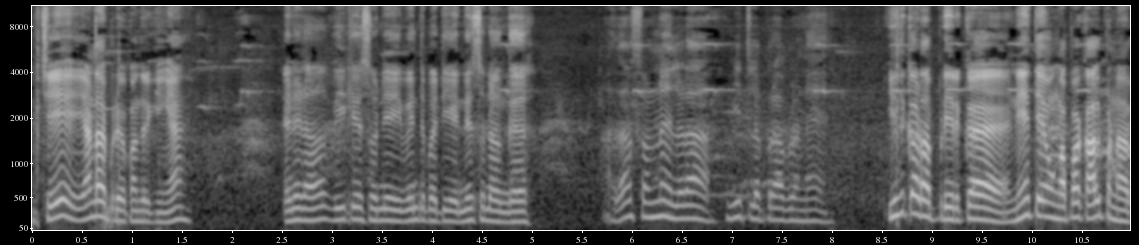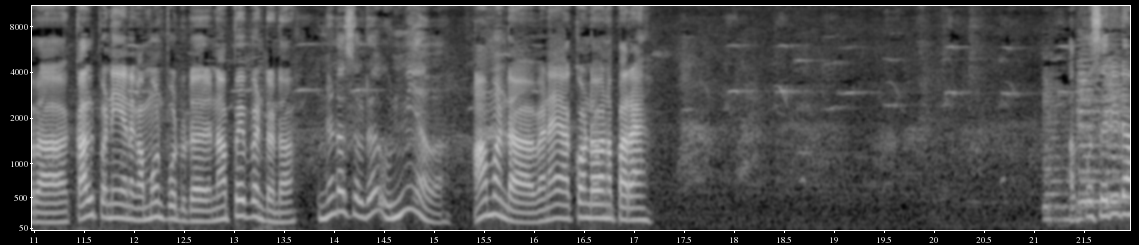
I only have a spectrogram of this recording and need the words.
ஆச்சு? ஏன்டா இப்படி உட்காந்துருக்கீங்க என்னடா வீட்லயே சொன்னிய இவெண்ட் பத்தி என்ன சொன்னாங்க? அதான் சொன்னேன் இல்லைடா. வீட்டில் ப்ராப்ளம்னு இதுக்காடா அப்படி இருக்க? நேத்தே உங்க அப்பா கால் பண்ணாரா கால் பண்ணி எனக்கு அமௌண்ட் போட்டு விட்டாரு நான் பே பண்ணிட்டேன்டா என்னடா சொல்கிற உண்மையாவா? ஆமாண்டா. வேணா அக்கௌண்ட்டை வேணா பாரு அப்போ சரிடா.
